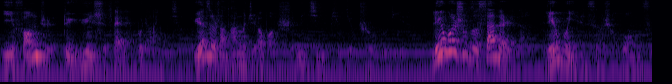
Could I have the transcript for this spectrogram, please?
以防止对运势带来不良影响。原则上，他们只要保持内心的平静，是无敌的。灵魂数字三的人呢，灵魂颜色是黄色。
